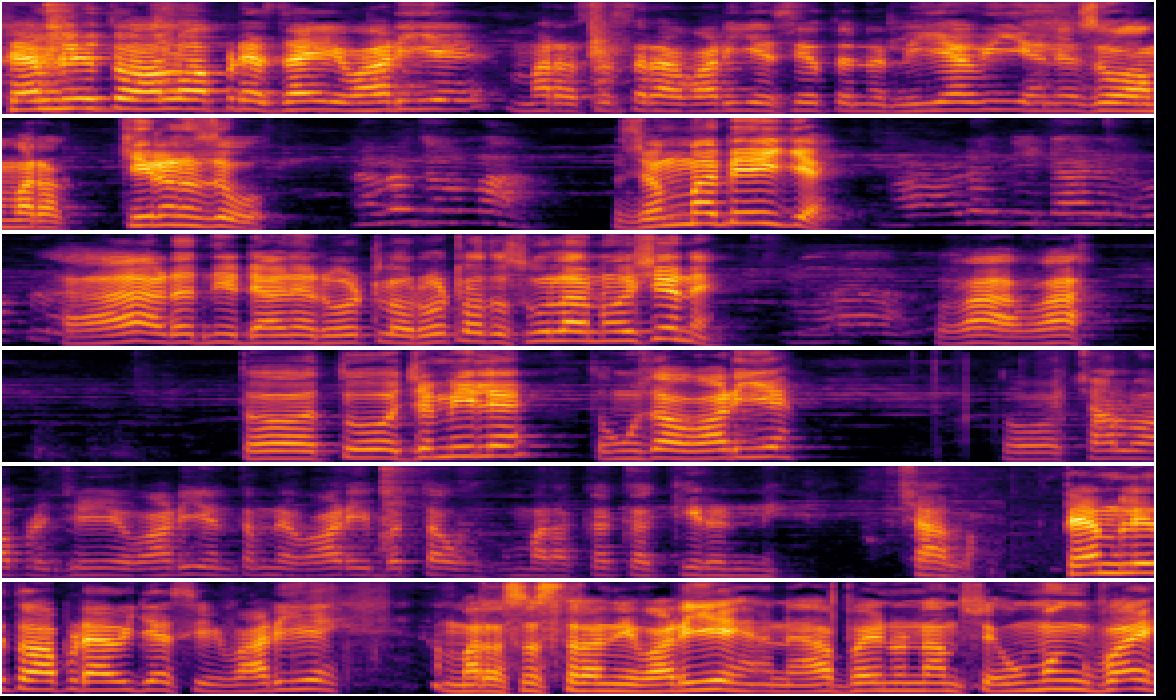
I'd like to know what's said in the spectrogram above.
ફેમિલી તો હાલો આપણે જઈ વાડીએ. મારા સસરા વાડીએ છે તો એને લઈ આવી અને જો અમારા કિરણ જો. જમવા. બે ગયા? હા, અડદની ડાળે રોટલો. રોટલો. તો સુલાનો હશે ને? વાહ વાહ. તો તું જમી લે. તો હું જાઉં વાડીએ. તો ચાલો આપણે જઈએ વાડીએ અને તમને વાડી બતાવું અમારા કાકા કિરણની. ચાલો. ફેમિલી તો આપણે આવી જશે વાડીએ અમારા સસરાની વાડીએ અને આ ભાઈનું નામ છે ઉમંગભાઈ.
